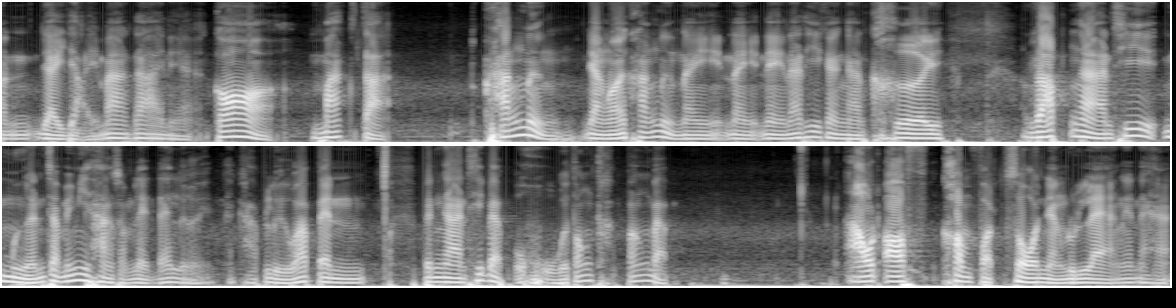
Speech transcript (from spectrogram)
รใหญ่ ๆ มากได้เนี่ยก็มักจะครั้งหนึ่ง อย่างน้อยครั้งหนึ่งในในในหน้าที่การงานเคยรับงานที่เหมือนจะไม่มีทางสำเร็จได้เลยนะครับ หรือว่าเป็นเป็นงานที่แบบโอ้โหต้องต้องแบบ out of comfort zone อย่างรุนแรงเนี่ยนะฮะ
